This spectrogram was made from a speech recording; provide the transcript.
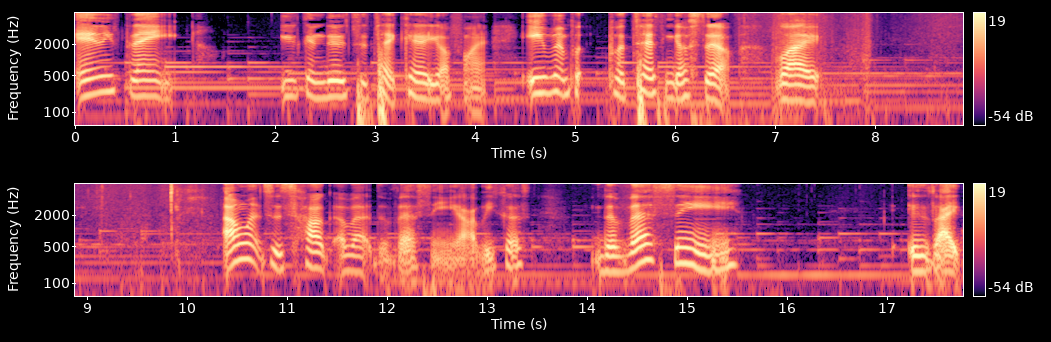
anything you can do to take care of your friend, even p- protecting yourself. Like, I want to talk about the vaccine, y'all, because the vaccine is like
